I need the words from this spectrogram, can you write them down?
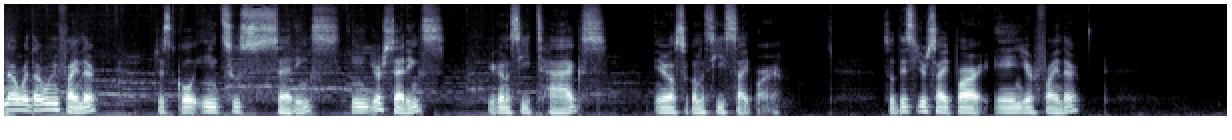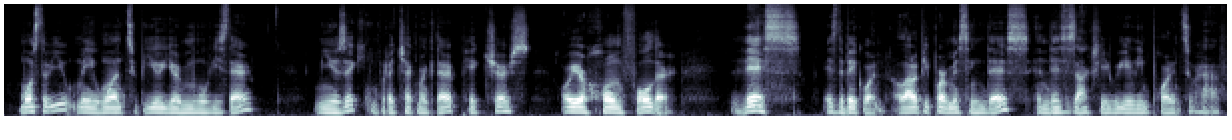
now we're done with Finder. Just go into settings. In your settings, you're gonna see tags. And you're also gonna see sidebar. So this is your sidebar in your Finder. Most of you may want to view your movies there. Music, you can put a check mark there. Pictures, or your home folder. This is the big one. A lot of people are missing this, and this is actually really important to have.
